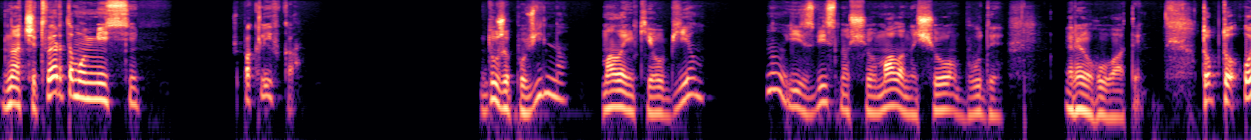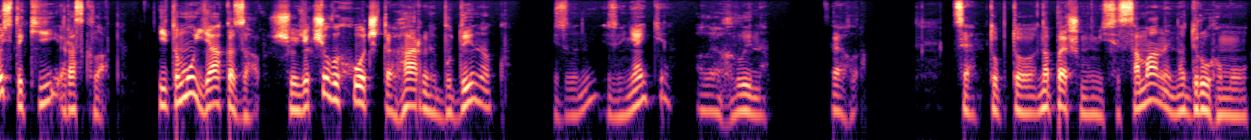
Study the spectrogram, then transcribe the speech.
на четвертому місці шпаклівка. Дуже повільно, маленький об'єм. Ну і звісно, що мало на що буде реагувати. Тобто ось такий розклад. І тому я казав, що якщо ви хочете гарний будинок, звиняйте, але глина, цегла. Це. Тобто на першому місці самани, на другому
